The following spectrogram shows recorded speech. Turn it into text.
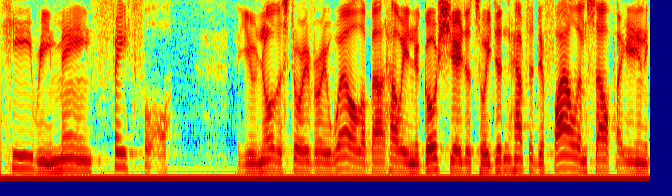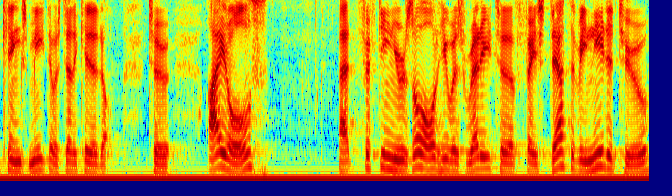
he remained faithful. You know the story very well about how he negotiated so he didn't have to defile himself by eating the king's meat that was dedicated to idols at 15 years old, he was ready to face death if he needed to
